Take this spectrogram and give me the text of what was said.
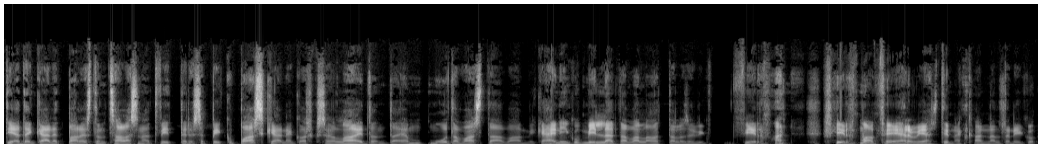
tietenkään et paljastunut salasana Twitterissä pikku paskeainen, koska se on laitonta ja muuta vastaavaa, mikä ei niin kuin millään tavalla ole tällaisen niin firman, firman PR-viestinnän kannalta niin kuin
